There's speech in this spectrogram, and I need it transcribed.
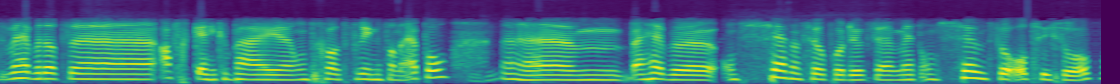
we hebben dat uh, afgekeken bij onze grote vrienden van Apple. Mm -hmm. wij hebben ontzettend veel producten met ontzettend veel opties erop.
